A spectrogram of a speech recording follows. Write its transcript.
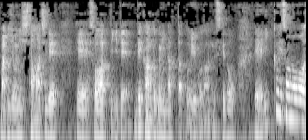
まあ、非常に下町で、えー、育ってきて、で、監督になったということなんですけど、えー、一回その、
